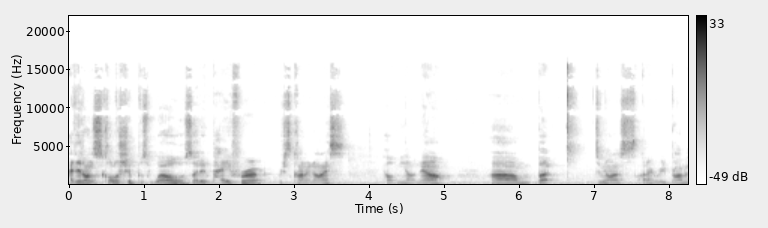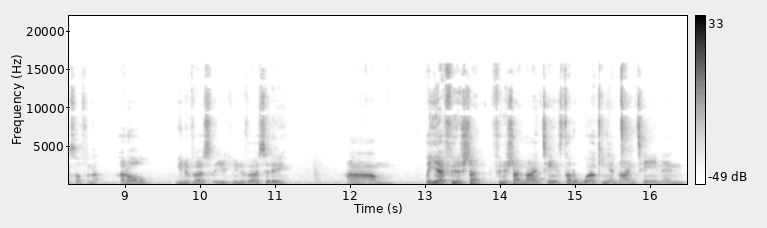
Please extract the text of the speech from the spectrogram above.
I did on scholarship as well, so I didn't pay for it, which is kind of nice. Helped me out now. Um, but to be honest, I don't really pride myself in that at all. University is university. Um, but yeah, finished at finished at 19, started working at 19, and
